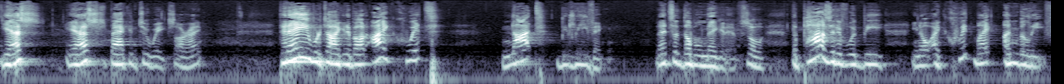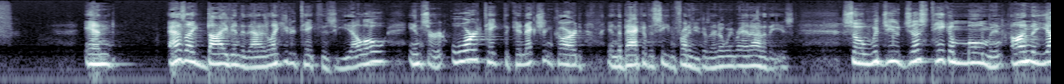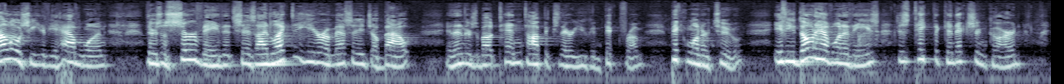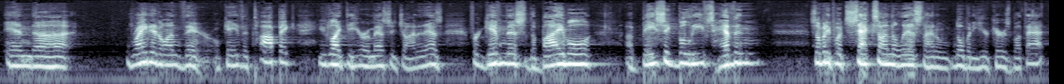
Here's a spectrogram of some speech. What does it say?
Yes, yes, back in two weeks, all right? Today, we're talking about I quit not believing. That's a double negative. So the positive would be, you know, I quit my unbelief. And as I dive into that, I'd like you to take this yellow insert or take the connection card in the back of the seat in front of you because I know we ran out of these. So, would you just take a moment on the yellow sheet, if you have one, there's a survey that says, I'd like to hear a message about, and then there's about 10 topics there you can pick from. Pick one or two. If you don't have one of these, just take the connection card and uh, write it on there, okay? The topic you'd like to hear a message on. It has forgiveness, the Bible, uh, basic beliefs, heaven. Somebody put sex on the list. I don't. Nobody here cares about that.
